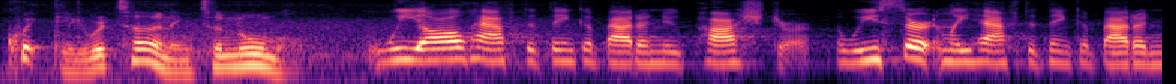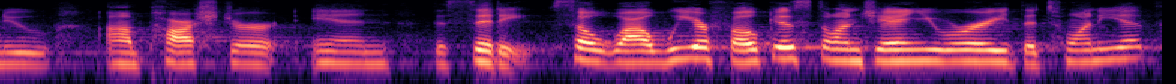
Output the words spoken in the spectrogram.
quickly returning to normal. We all have to think about a new posture. We certainly have to think about a new um, posture in the city. So while we are focused on January the 20th,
